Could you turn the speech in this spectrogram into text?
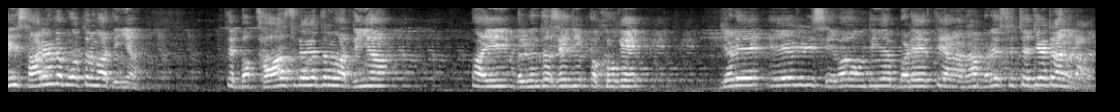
ਅਸੀਂ ਸਾਰਿਆਂ ਦਾ ਬਹੁਤ ਧੰਨਵਾਦੀ ਹਾਂ ਤੇ ਬ- ਖਾਸ ਕਰਕੇ ਧੰਨਵਾਦੀ ਹਾਂ ਭਾਈ ਬਲਵਿੰਦਰ ਸਿੰਘ ਜੀ ਪੱਖੋਗੇ ਜਿਹੜੇ ਇਹ ਜਿਹੜੀ ਸੇਵਾ ਆਉਂਦੀ ਆ ਬੜੇ ਧਿਆਨ ਨਾਲ, ਬੜੇ ਸੁਚੱਜੇ ਢੰਗ ਨਾਲ।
